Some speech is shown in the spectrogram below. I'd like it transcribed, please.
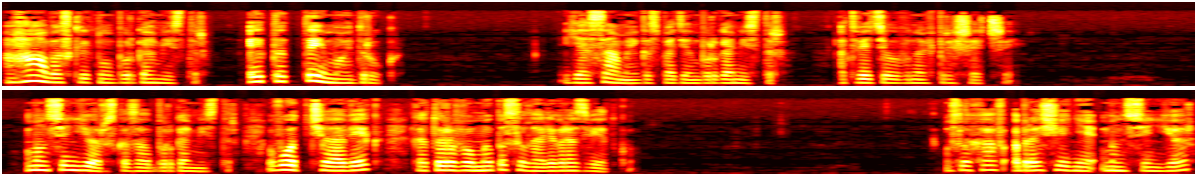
«Ага!» — воскликнул бургомистр. «Это ты, мой друг!» «Я самый, господин бургомистр», — ответил вновь пришедший. «Монсеньор», — сказал бургомистр, — «вот человек, которого мы посылали в разведку». Услыхав обращение «монсеньор»,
